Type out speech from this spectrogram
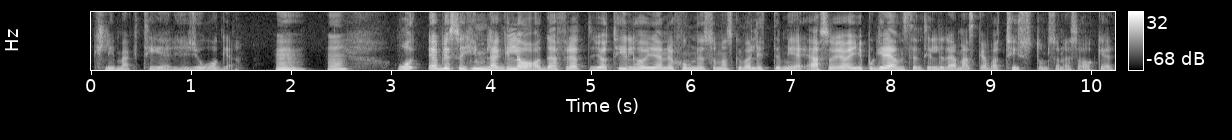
klimakterieyoga. Mm. Mm. Och jag blev så himla glad därför att jag tillhör ju generationen som man ska vara lite mer, alltså jag är ju på gränsen till det där man ska vara tyst om sådana saker.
